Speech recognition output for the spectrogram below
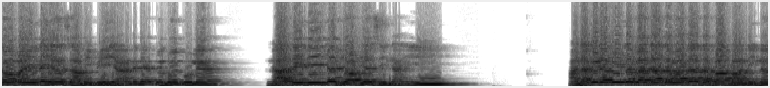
သောပရိသေယစာပိဘေးရန်တဲ့တွေ့တွေ့ကိုလည်းနာတိတိပြပြောပျက်စီးနိုင်၏အနာဂရမိတပ္ပတသဝတသဗ္ဗပါဏိနံ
